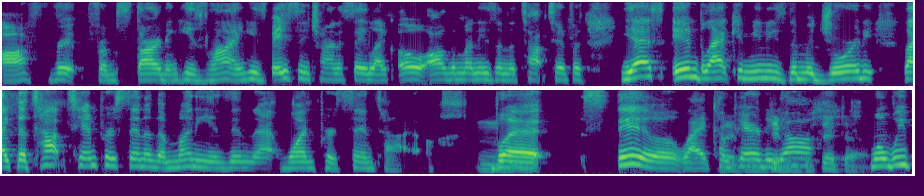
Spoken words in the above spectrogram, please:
off rip from starting. He's lying. He's basically trying to say like, oh, all the money's in the top 10%. Yes, in black communities, the majority, like the top 10% of the money is in that one percentile. Mm. But still like compared to y'all when we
